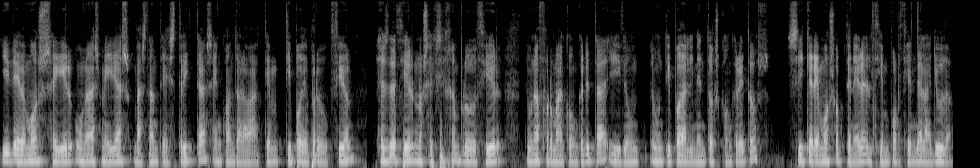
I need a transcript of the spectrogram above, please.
y debemos seguir unas medidas bastante estrictas en cuanto al tipo de producción. Es decir, nos exigen producir de una forma concreta y de un, tipo de alimentos concretos si queremos obtener el 100% de la ayuda.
